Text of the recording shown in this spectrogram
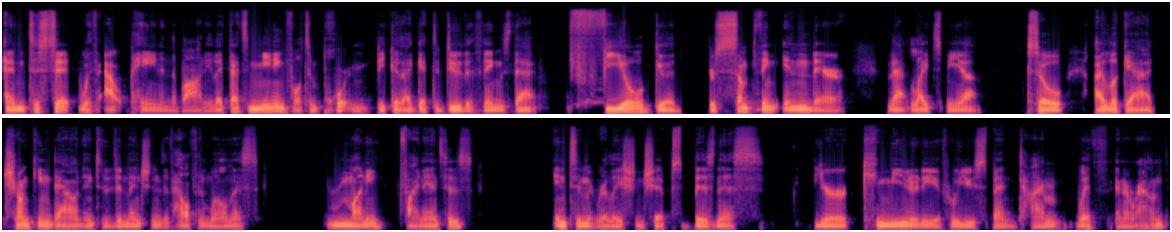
and to sit without pain in the body. Like that's meaningful. It's important because I get to do the things that feel good. There's something in there that lights me up. So I look at chunking down into the dimensions of health and wellness, money, finances, intimate relationships, business, your community of who you spend time with and around.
